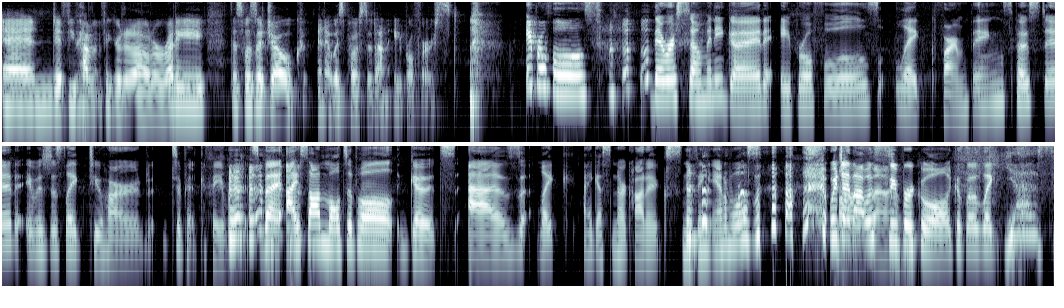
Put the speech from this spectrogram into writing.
And if you haven't figured it out already, this was a joke, and it was posted on April 1st. April Fools. there were so many good April Fools like farm things posted. It was just like too hard to pick favorites. but I saw multiple goats as like I guess narcotics sniffing animals, which awesome. I thought was super cool because I was like, yes.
